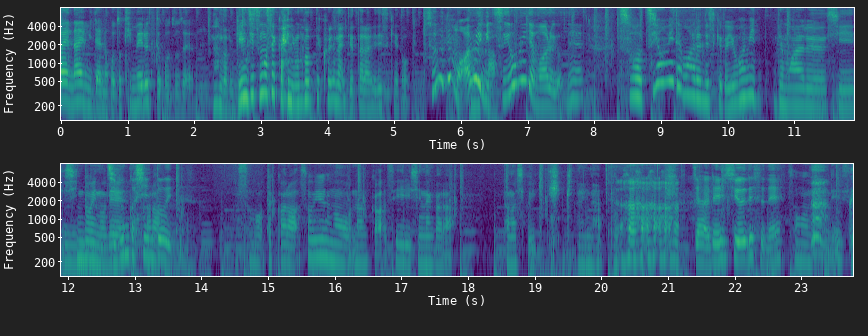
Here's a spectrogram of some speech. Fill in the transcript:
えないみたいなことを決めるってことだよね。なんだろう現実の世界に戻ってくれないって言ったらあれですけど。それでもある意味強みでもあるよね。そう強みでもあるんですけど弱みでもあるししんどいので、自分がしんどいね。そうだからそういうのをなんか整理しながら楽しく生きていきたいなと。じゃあ練習ですね。そうなんです。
